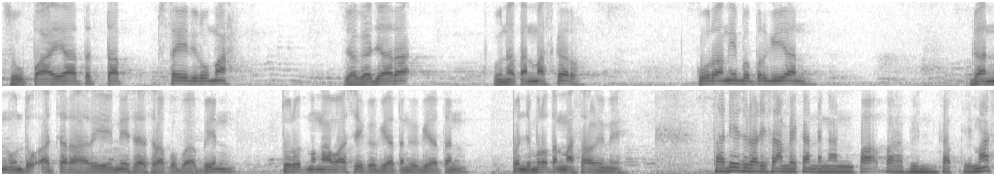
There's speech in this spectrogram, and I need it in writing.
supaya tetap stay di rumah, jaga jarak, gunakan masker, kurangi bepergian dan untuk acara hari ini saya selaku Babin turut mengawasi kegiatan-kegiatan penyemprotan massal ini. Tadi sudah disampaikan dengan Pak Babin Kaptimas,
